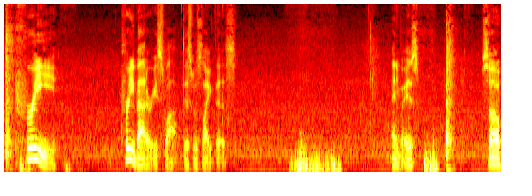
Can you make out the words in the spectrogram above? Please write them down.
pre pre battery swap. This was like this. Anyways, so,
